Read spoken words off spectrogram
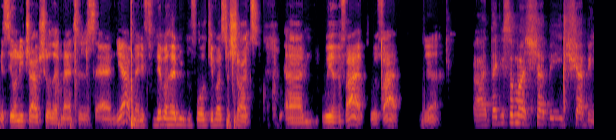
It's the only tribe show that matters. And yeah, man, if you've never heard me before, give us a shot. Um, we're five. We're five. Yeah. Uh, thank you so much, Shabby. Shabby,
